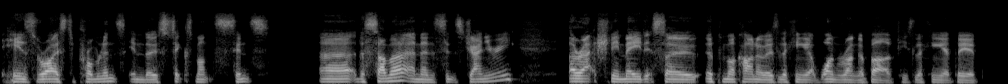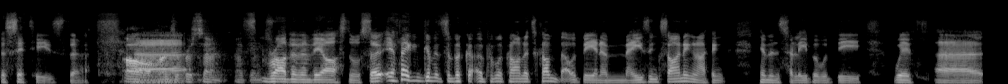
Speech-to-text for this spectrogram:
his rise to prominence in those six months since uh, the summer and then since January are actually made it so Upamecano is looking at one rung above. He's looking at the the cities, the oh, uh, 100%, I think, rather than the Arsenal. So if they can give it to Upamecano to come, that would be an amazing signing, and I think him and Saliba would be with uh,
